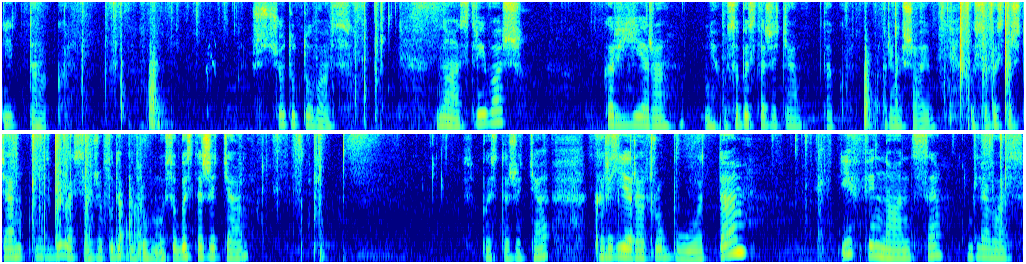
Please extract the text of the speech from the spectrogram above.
І так. Що тут у вас? Настрій ваш, кар'єра, ні, особисте життя. Так, перемішаю. Особисте життя збилася, вже буде по-другому. Особисте життя. Особисте життя, кар'єра, робота і фінанси для вас.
